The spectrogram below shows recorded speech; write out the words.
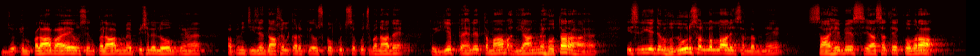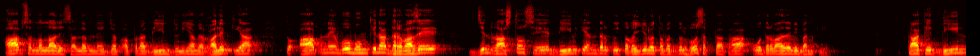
جو انقلاب آئے، اس انقلاب میں پچھلے لوگ جو ہیں، اپنی چیزیں داخل کر کے اس کو کچھ سے کچھ بنا دیں۔ تو یہ پہلے تمام ادیان میں ہوتا رہا ہے۔ اس لیے جب حضور صلی اللہ علیہ وسلم نے صاحب سیاست قبرا آپ صلی اللہ علیہ وسلم نے جب اپنا دین دنیا میں غالب کیا، تو آپ نے وہ ممکنہ دروازے جن راستوں سے دین کے اندر کوئی تغیر و تبدل ہو سکتا تھا، وہ دروازے بھی بند کیے۔ تاکہ دین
